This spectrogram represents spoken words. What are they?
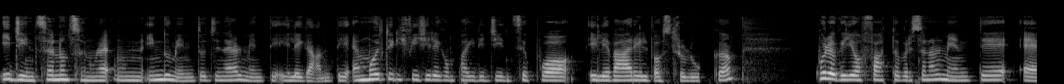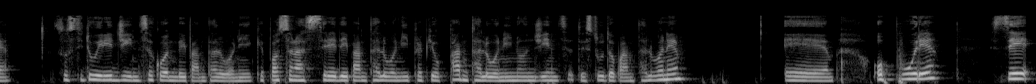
i jeans non sono un, un, indumento generalmente elegante, è molto difficile che un paio di jeans può elevare il vostro look. Quello che io ho fatto personalmente è sostituire i jeans con dei pantaloni, che possono essere dei pantaloni, proprio pantaloni, non jeans, tessuto pantalone, e, oppure Se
